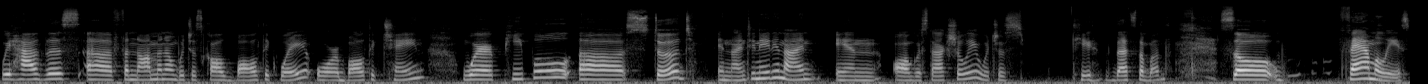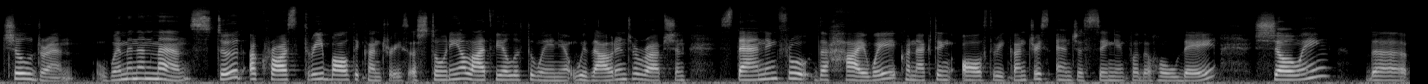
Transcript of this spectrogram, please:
We have this uh, phenomenon which is called Baltic Way or Baltic Chain, where people uh, stood in 1989 in August actually, which is that's the month. So families, children, women and men stood across three Baltic countries, Estonia, Latvia, Lithuania, without interruption, standing through the highway connecting all three countries and just singing for the whole day, showing the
